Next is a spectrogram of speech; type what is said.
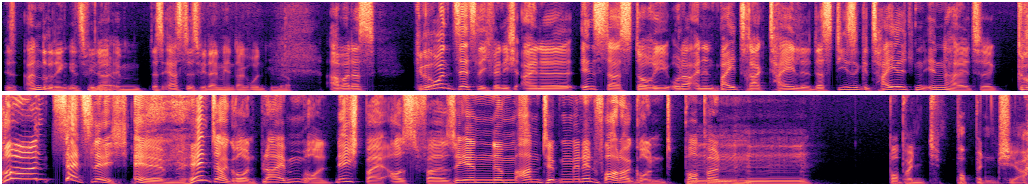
ist, andere Ding ist wieder Ja. im, das erste ist wieder im Hintergrund. Ja. Aber das grundsätzlich, wenn ich eine Insta-Story oder einen Beitrag teile, dass diese geteilten Inhalte grundsätzlich im Hintergrund bleiben und nicht bei aus Versehenem Antippen in den Vordergrund poppen. Mhm. Poppend. Poppend, ja.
